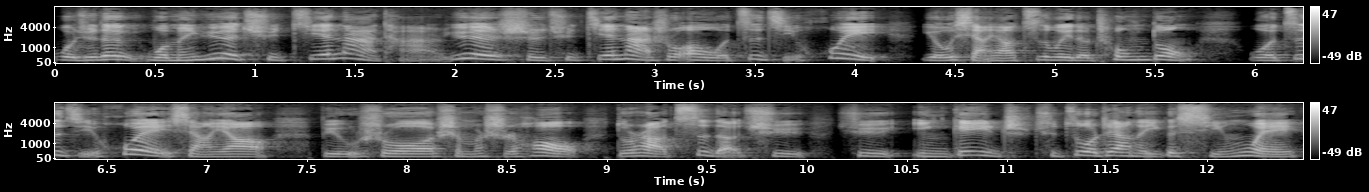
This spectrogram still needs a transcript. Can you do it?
我觉得我们越去接纳他，越是去接纳说，哦，我自己会有想要自慰的冲动，我自己会想要，比如说什么时候多少次的去去 engage 去做这样的一个行为，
